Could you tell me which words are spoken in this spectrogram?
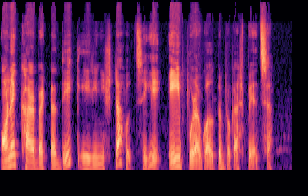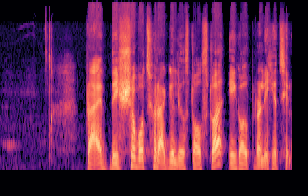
অনেক খারাপ একটা দিক, এই জিনিসটা হচ্ছে গিয়ে এই পুরো গল্পে প্রকাশ পেয়েছে। প্রায় দেড়শো বছর আগে লিও টলস্টয় এই গল্পটা লিখেছিল।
